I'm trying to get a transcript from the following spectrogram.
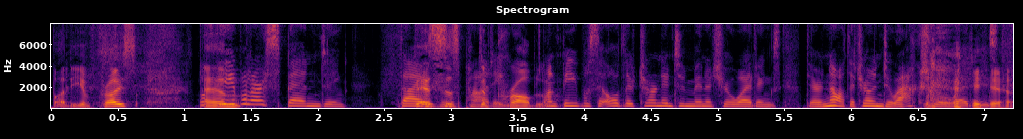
Body of Christ. But Um, people are spending thousands. is the problem. And people say, "Oh, they're turned into miniature weddings." They're not. They're turned into actual weddings. Yeah.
